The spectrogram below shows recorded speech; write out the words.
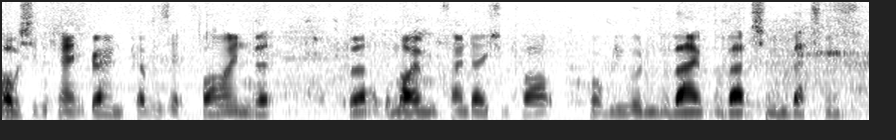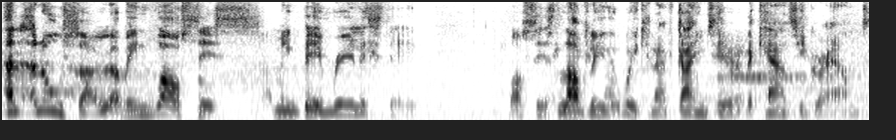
obviously the county ground covers it fine, but but at the moment Foundation Park probably wouldn't without without some investment. And and also, I mean, whilst it's, I mean, being realistic, whilst it's lovely that we can have games here at the county ground,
